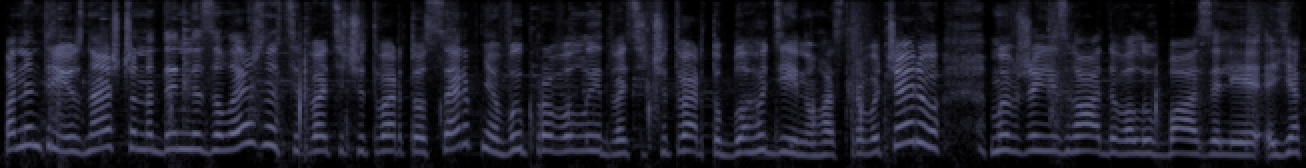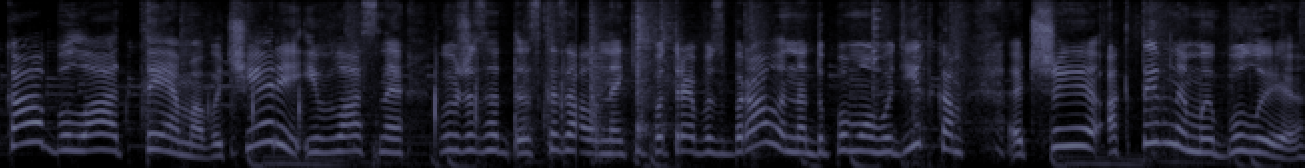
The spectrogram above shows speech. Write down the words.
Пане Андрію, знаю, що на День Незалежності, 24 серпня, ви провели 24-ту благодійну гастровечерю. Ми вже її згадували в Базелі. Яка була тема вечері? І власне ви вже сказали, на які потреби збирали на допомогу діткам. Чи активними були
